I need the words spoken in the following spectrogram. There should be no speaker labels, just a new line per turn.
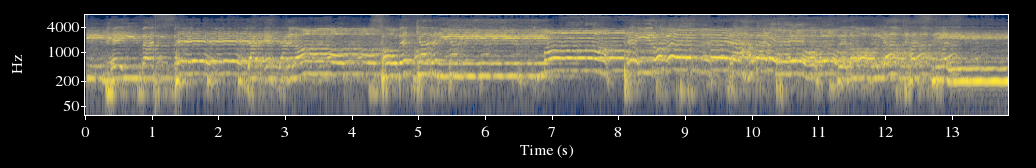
پیوسته در انقلاب ثابت کردیم. ما پیرو رهبر و ولایت هستیم.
